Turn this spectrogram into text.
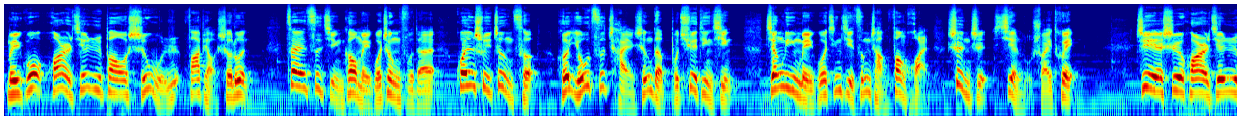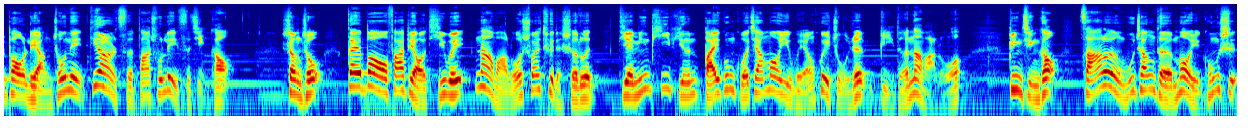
美国《华尔街日报》十五日发表社论，再次警告美国政府的关税政策和由此产生的不确定性，将令美国经济增长放缓，甚至陷入衰退。这也是《华尔街日报》两周内第二次发出类似警告。上周，该报发表题为《纳瓦罗衰退》的社论，点名批评白宫国家贸易委员会主任彼得·纳瓦罗。并警告，杂乱无章的贸易攻势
